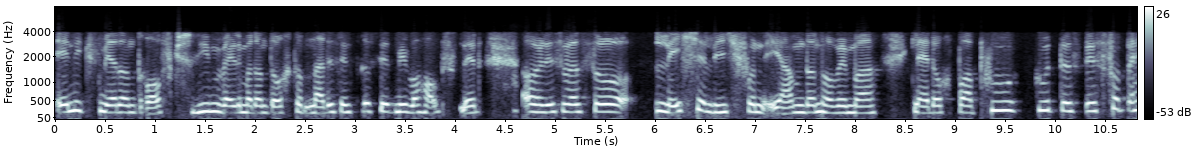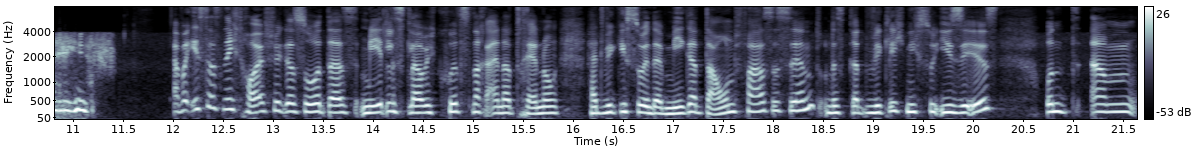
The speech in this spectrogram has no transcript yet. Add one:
eh nichts mehr dann drauf geschrieben, weil ich mir dann gedacht habe, nein, das interessiert mich überhaupt nicht. Aber das war so lächerlich von ihm, dann habe ich mir gleich gedacht, boah, puh, gut, dass das vorbei ist. Aber ist das nicht häufiger so, dass Mädels, glaube ich, kurz nach einer Trennung halt wirklich so in der Mega-Down-Phase sind und es gerade wirklich nicht so easy ist? Und ähm,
